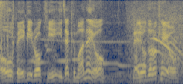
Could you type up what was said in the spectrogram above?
어우, 베이비 로키, 이제 그만해요. 내려오도록 해요.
